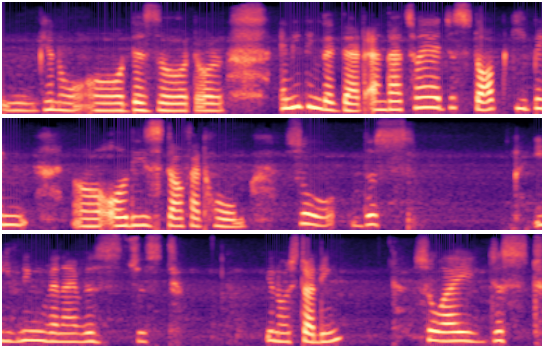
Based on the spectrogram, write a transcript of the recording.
mm, you know or dessert or anything like that. And that's why i just stopped keeping uh, all these stuff at home so this evening when i was just you know studying so i just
